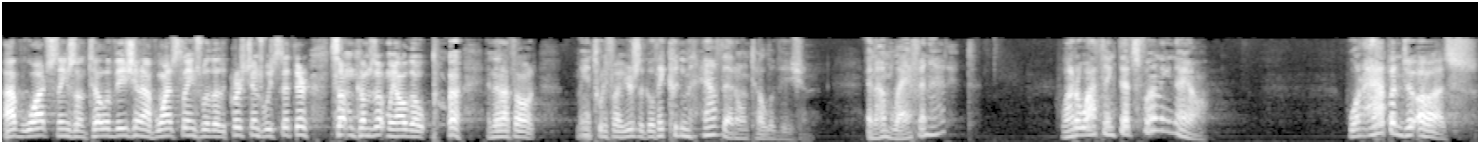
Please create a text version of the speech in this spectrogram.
I've watched things on television. I've watched things with other Christians. We sit there, something comes up, and we all go, and then I thought, man, 25 years ago they couldn't even have that on television and I'm laughing at it? Why do I think that's funny now? What happened to us?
